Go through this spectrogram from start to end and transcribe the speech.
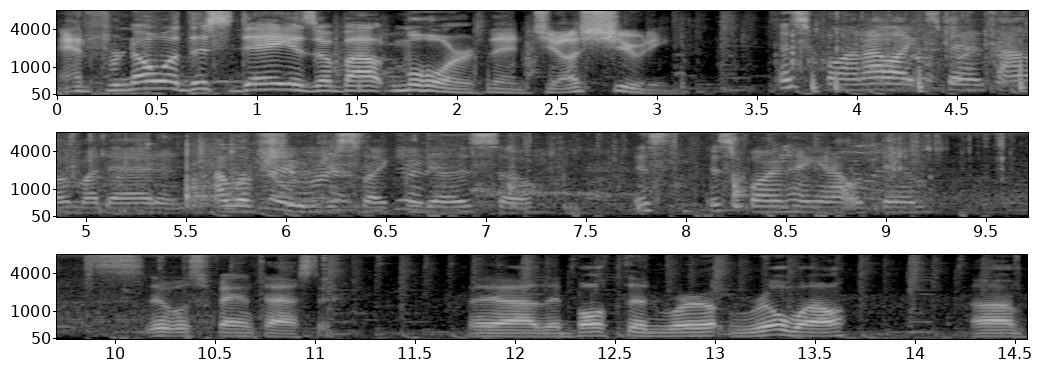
And for Noah, this day is about more than just shooting. It's fun. I like spending time with my dad, and I love shooting just like he does. So it's it's fun hanging out with him. It was fantastic. They, uh, they both did real, real well. Um,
